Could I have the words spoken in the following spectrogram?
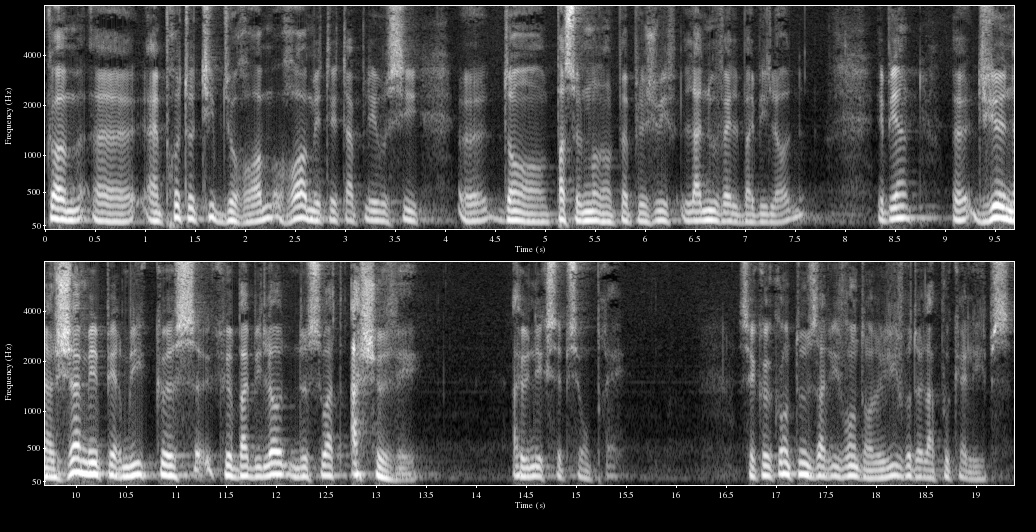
comme euh, un prototype de Rome. Rome était appelée aussi, euh, dans, pas seulement dans le peuple juif, la nouvelle Babylone. Eh bien, Dieu n'a jamais permis que Babylone ne soit achevée, à une exception près. C'est que quand nous arrivons dans le livre de l'Apocalypse,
